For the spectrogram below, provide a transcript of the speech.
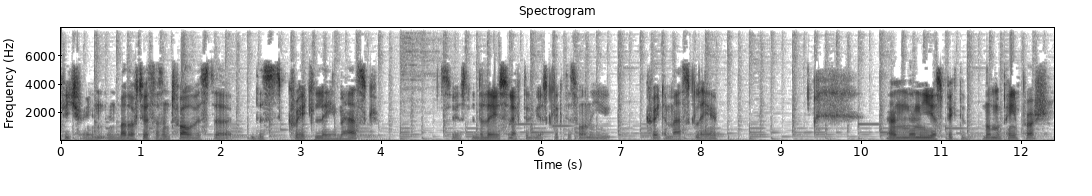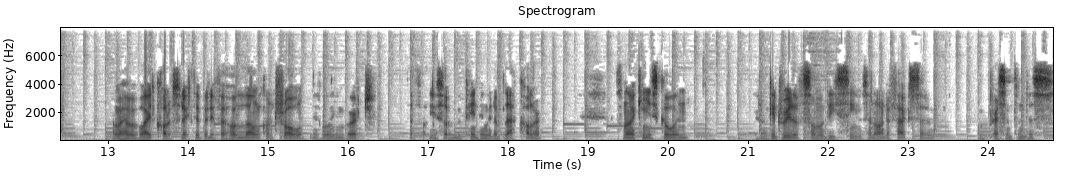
feature in, in Mudbox 2012 is the this create layer mask. So just with the layer selected, we just click this one and you create a mask layer. And then you just pick the normal paintbrush. I have a white color selected, but if I hold down control, it will invert the value, so I'll be painting with a black color. So now I can just go and you know, get rid of some of these seams and artifacts present in this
